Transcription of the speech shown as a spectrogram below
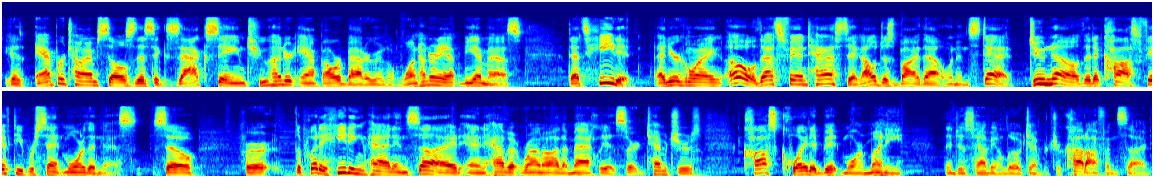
because AmpereTime sells this exact same 200 amp hour battery with a 100 amp BMS that's heated. And you're going, oh, that's fantastic. I'll just buy that one instead. Do know that it costs 50% more than this. So for to put a heating pad inside and have it run automatically at certain temperatures costs quite a bit more money than just having a low temperature cutoff inside.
